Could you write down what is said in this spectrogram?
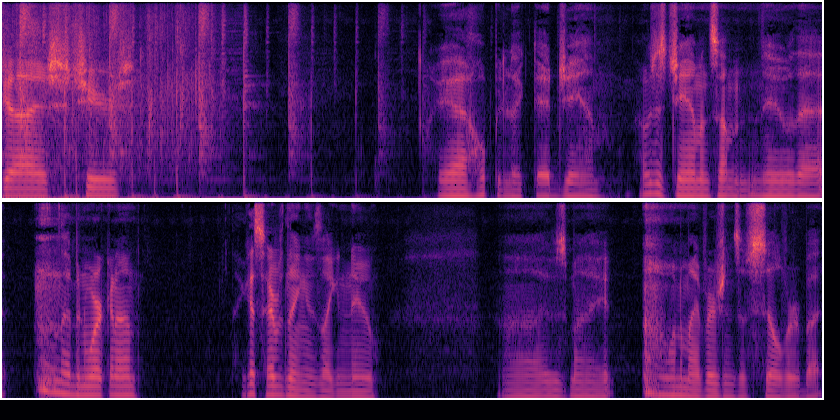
Guys. Cheers. Yeah, I hope you liked that jam. I was just jamming something new that I've been working on. I guess everything is like new. Uh, it was my one of my versions of silver, but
